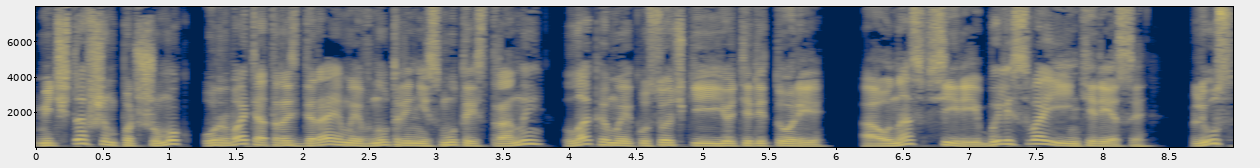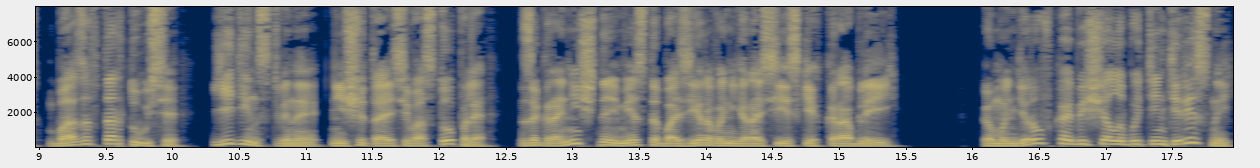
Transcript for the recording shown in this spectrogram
мечтавшим под шумок урвать от раздираемой внутренней смутой страны лакомые кусочки ее территории. А у нас в Сирии были свои интересы. Плюс база в Тартусе, единственное, не считая Севастополя, заграничное место базирования российских кораблей. Командировка обещала быть интересной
